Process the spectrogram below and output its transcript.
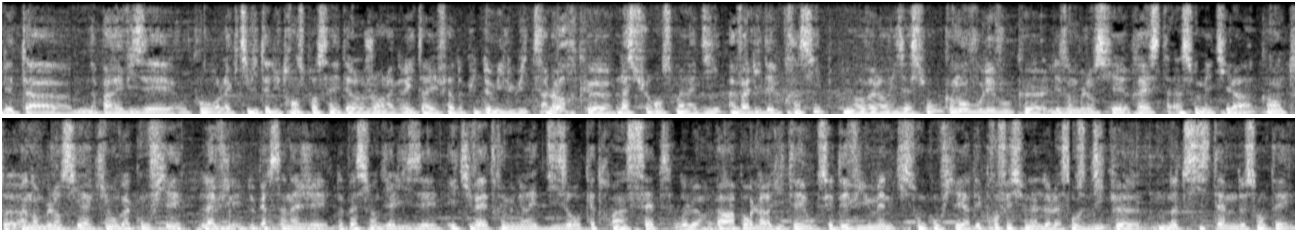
L'État euh, n'a pas révisé euh, pour l'activité du transport sanitaire urgent la grille tarifaire depuis 2008, alors que l'assurance maladie a validé le principe d'une revalorisation. Comment voulez-vous que les ambulanciers restent à ce métier-là quand un ambulancier à qui on va confier la vie de personnes âgées, de patients dialysés et qui va être rémunéré 10,87 euros de l'heure? Par rapport à la réalité où c'est des vies humaines qui sont confiées à des professionnels de la santé. On se dit que notre système de santé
